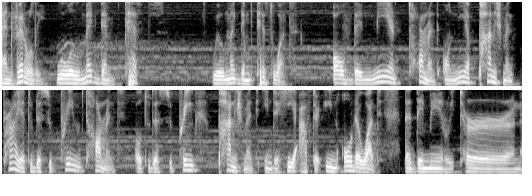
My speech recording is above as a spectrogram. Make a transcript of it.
and verily, we will make them tests. We'll make them test what? Of the near torment or near punishment prior to the supreme torment or to the supreme punishment in the hereafter, in order what? That they may return.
